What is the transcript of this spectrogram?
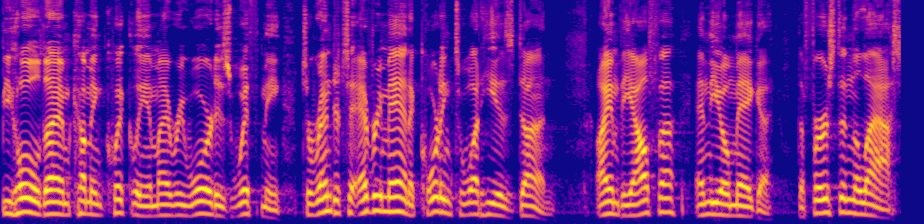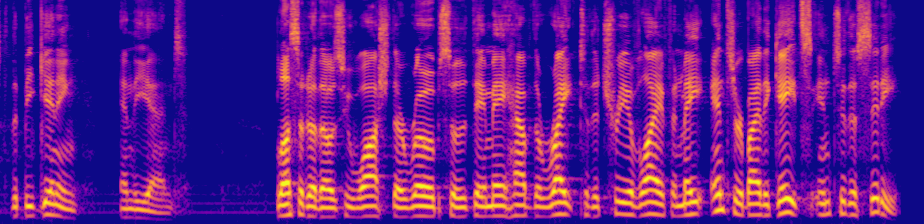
Behold, I am coming quickly, and my reward is with me, to render to every man according to what he has done. I am the Alpha and the Omega, the first and the last, the beginning and the end. Blessed are those who wash their robes so that they may have the right to the tree of life and may enter by the gates into the city.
